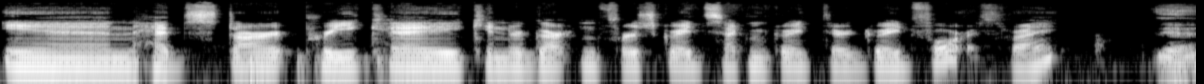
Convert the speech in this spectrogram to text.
in Head Start, pre K, kindergarten, first grade, second grade, third grade, fourth, right? Yeah.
